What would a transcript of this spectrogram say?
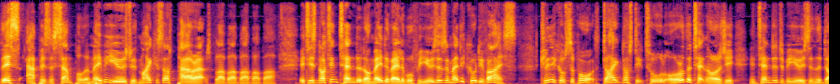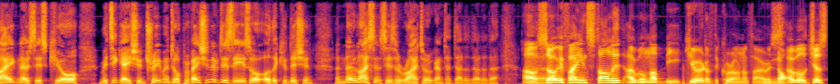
this app is a sample and may be used with Microsoft Power Apps, blah, blah, blah, blah, blah. It is not intended or made available for use as a medical device, clinical support, diagnostic tool, or other technology intended to be used in the diagnosis, cure, mitigation, treatment, or prevention of disease or other condition. And no license is a right or granted, da da da da da. Oh, Uh, so if I install it, I will not be cured of the coronavirus. No. I will just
